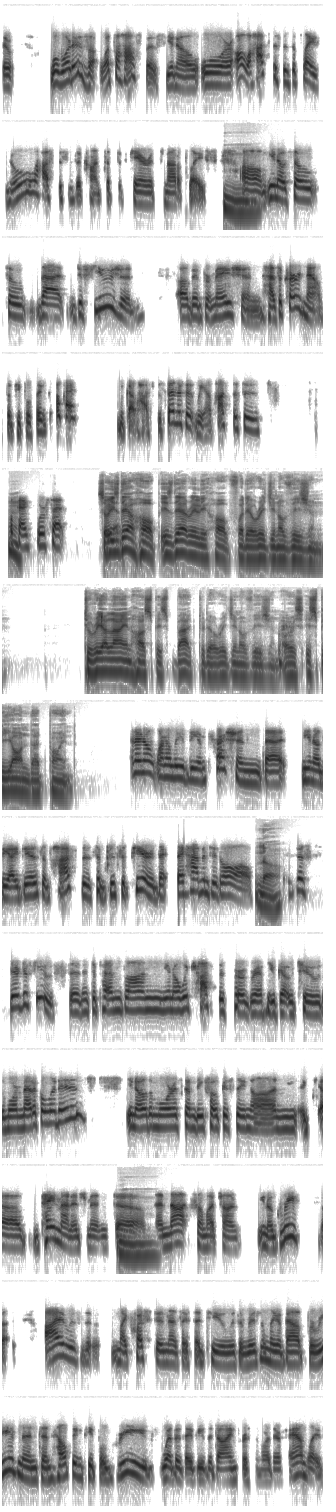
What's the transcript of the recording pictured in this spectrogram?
well, what is a, what's a hospice? You know, or oh, a hospice is a place. No, a hospice is a concept of care. It's not a place. Mm-hmm. Um, you know, so so that diffusion of information has occurred now. So people think, okay, we've got a hospice benefit, we have hospices. Hmm. Okay, we're set. So, yeah. is there hope? Is there really hope for the original vision to realign hospice back to the original vision, or is it beyond that point? And I don't want to leave the impression that you know the ideas of hospice have disappeared. That they, they haven't at all. No, it's just they're diffuse, and it depends on you know which hospice program you go to. The more medical it is, you know, the more it's going to be focusing on uh, pain management uh, mm. and not so much on, you know, grief. I was, my question, as I said to you, was originally about bereavement and helping people grieve, whether they be the dying person or their families.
